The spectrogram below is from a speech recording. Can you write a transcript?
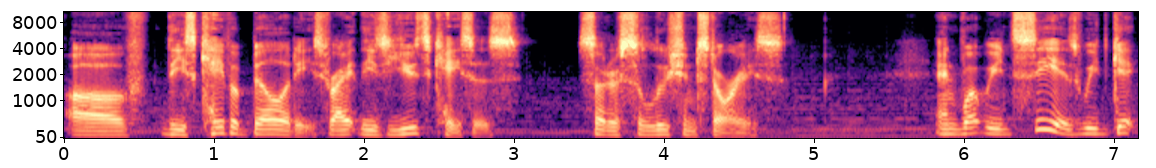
of these capabilities, right? These use cases, sort of solution stories. And what we'd see is we'd get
